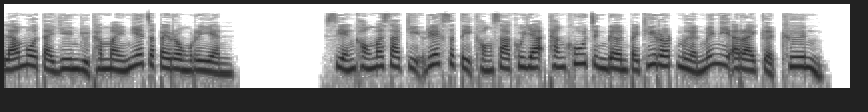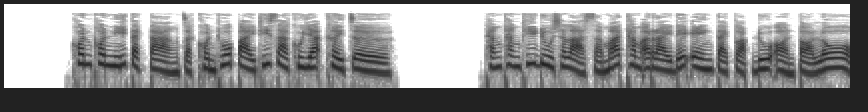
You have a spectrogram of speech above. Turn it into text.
แล้วมัวแต่ยืนอยู่ทำไมเนี่ยจะไปโรงเรียน เสียงของมาซากิเรียกสติของซาคุยะทั้งคู่จึงเดินไปที่รถเหมือนไม่มีอะไรเกิดขึ้น คนคนนี้แตกต่างจากคนทั่วไปที่ซาคุยะเคยเจอ ทั้งทั้งที่ดูฉลาดสามารถทำอะไรได้เองแต่กลับดูอ่อนต่อโลก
